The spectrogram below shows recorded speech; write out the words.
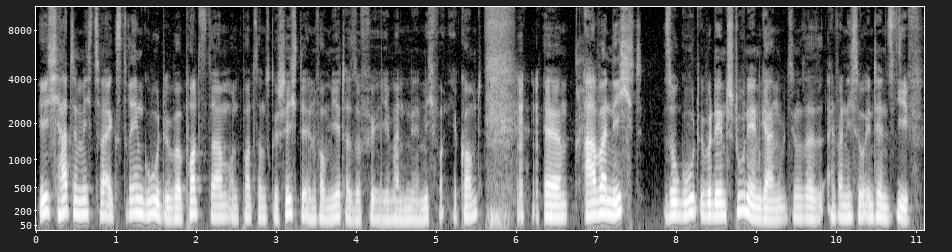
Ich hatte mich zwar extrem gut über Potsdam und Potsdams Geschichte informiert, also für jemanden, der nicht von hier kommt, ähm, aber nicht so gut über den Studiengang, beziehungsweise einfach nicht so intensiv.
